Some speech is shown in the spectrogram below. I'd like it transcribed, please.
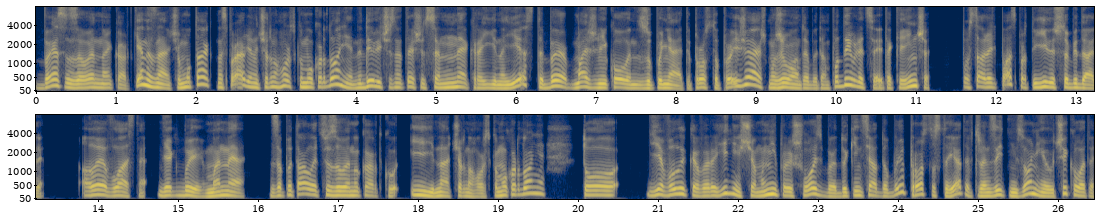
без зеленої картки. Я не знаю, чому так. Насправді на чорногорському кордоні, не дивлячись на те, що це не країна ЄС, тебе майже ніколи не зупиняє. Ти просто проїжджаєш, можливо, на тебе там подивляться і таке інше, поставлять паспорт і їдеш собі далі. Але, власне, якби мене запитали цю зелену картку і на чорногорському кордоні, то є велика вирогідність, що мені прийшлось би до кінця доби просто стояти в транзитній зоні і очікувати,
